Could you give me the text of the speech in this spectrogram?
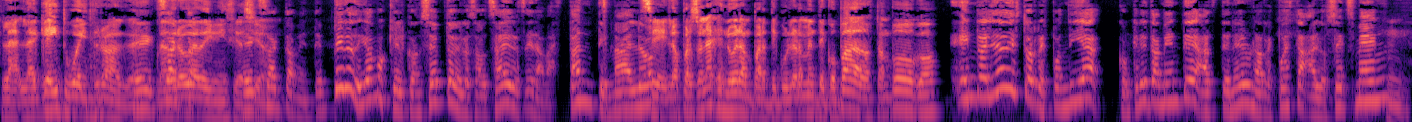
La, la gateway drug, la droga de iniciación. Exactamente. Pero digamos que el concepto de los outsiders era bastante malo. Sí, los personajes no eran particularmente copados tampoco. En realidad esto respondía concretamente a tener una respuesta a los X-Men. Mm.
